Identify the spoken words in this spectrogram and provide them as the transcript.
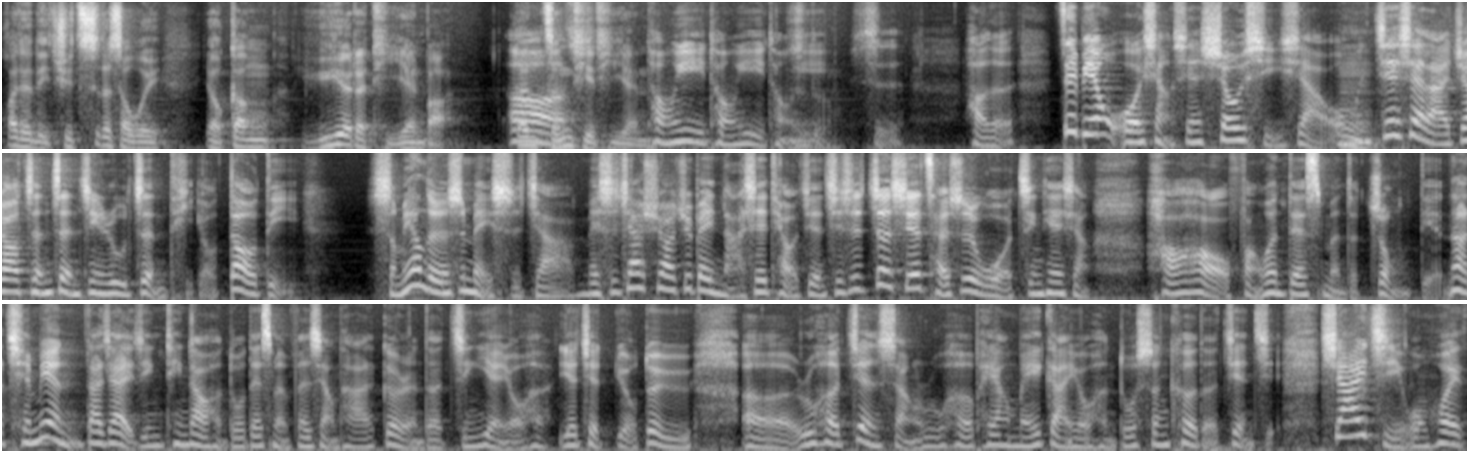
或者你去吃的时候会有更愉悦的体验吧，跟整体体验。同意，同意，同意，是。好的，这边我想先休息一下，我们接下来就要真正进入正题哦。到底什么样的人是美食家？美食家需要具备哪些条件？其实这些才是我今天想好好访问 Desmond 的重点。那前面大家已经听到很多 Desmond 分享他个人的经验，有很而且有对于呃如何鉴赏、如何培养美感有很多深刻的见解。下一集我们会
